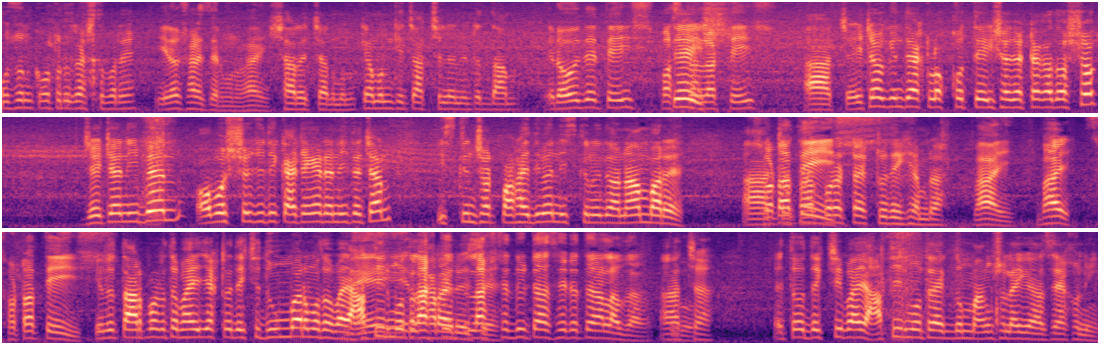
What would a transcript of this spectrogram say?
ওজন কতটুকু আসতে পারে? এটাও সাড়ে চার মন ভাই। সাড়ে চার মন। কেমন কি চাচ্ছিলেন এটার দাম? এটা ওই যে তেইশ পাঁচ তেইশ। আচ্ছা এটাও কিন্তু এক লক্ষ তেইশ হাজার টাকা দর্শক। যেটা নিবেন অবশ্যই যদি কাটে কাটে নিতে চান স্ক্রিনশট পাঠিয়ে দিবেন স্ক্রিনে দেওয়া নাম্বারে। তারপরেরটা একটু দেখি আমরা। ভাই ভাই ছটা তেইশ। কিন্তু তারপরে তো ভাই একটা দেখছি দুম্বার মতো ভাই হাতির মতো খাড়াই রয়েছে। লাস্টে দুইটা আছে এটা তো আলাদা। আচ্ছা এই তো দেখছি ভাই হাতির মতো একদম মাংস লেগে আছে এখনই।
